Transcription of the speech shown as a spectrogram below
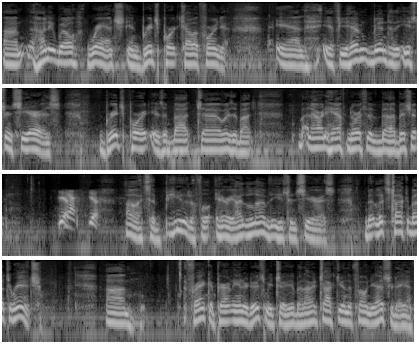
um, Hunewill Ranch in Bridgeport, California. And if you haven't been to the Eastern Sierras, Bridgeport is about uh, what is it, about an hour and a half north of uh, Bishop. Yes. Yes. Oh, it's a beautiful area. I love the Eastern Sierras. But let's talk about the ranch. Um, Frank apparently introduced me to you, but I talked to you on the phone yesterday, and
